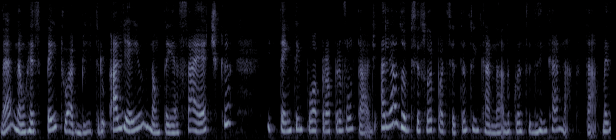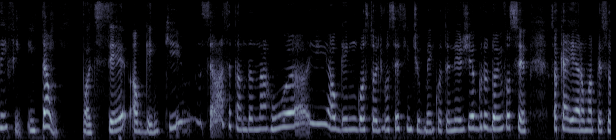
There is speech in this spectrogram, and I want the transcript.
Né? Não respeita o arbítrio alheio, não tem essa ética e tenta impor a própria vontade. Aliás, o obsessor pode ser tanto encarnado quanto desencarnado, tá? Mas enfim, então pode ser alguém que, sei lá, você tá andando na rua e alguém gostou de você, sentiu bem com a tua energia, grudou em você. Só que aí era uma pessoa,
